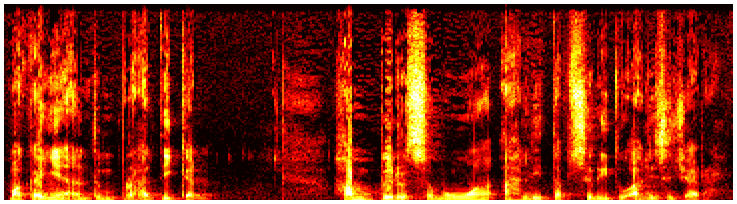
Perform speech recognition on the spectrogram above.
Makanya antum perhatikan, hampir semua ahli tafsir itu ahli sejarah.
